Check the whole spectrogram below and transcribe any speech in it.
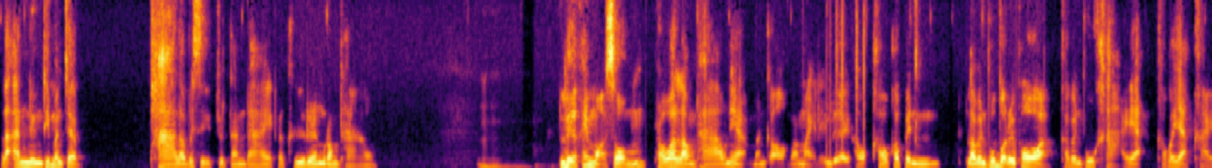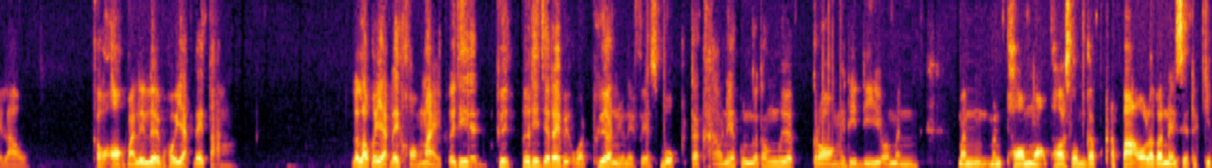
และอันหนึ่งที่มันจะพาเราไปสู่จุดนั้นได้ก็คือเรื่องรองเท้า เลือกให้เหมาะสม เพราะว่ารองเท้าเนี่ยมันก็ออกมาใหม่เรื่อยๆเขาเขาก็เป็นเราเป็นผู้บริโภคอะเขาเป็นผู้ขายอะเขาก็อยากขายเราเขาก็ออกมาเรื่อยๆเพราะเขาอยากได้ตังค์แล้วเราก็อยากได้ของใหม่เพื่อที่เพื่อเพื่อที่จะได้ไปอวดเพื่อนอยู่ใน Facebook แต่คราวเนี้ยคุณก็ต้องเลือกกรองให้ดีๆ ว่ามันมันมันพอเหมาะพอสมกับกระเป๋า แล้วก็ในเศรษฐกิจ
